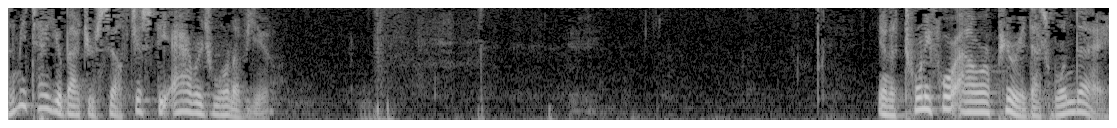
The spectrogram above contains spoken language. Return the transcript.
Let me tell you about yourself, just the average one of you. In a 24 hour period, that's one day,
